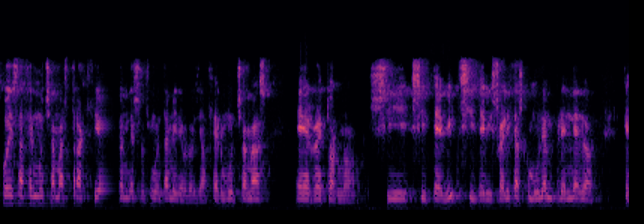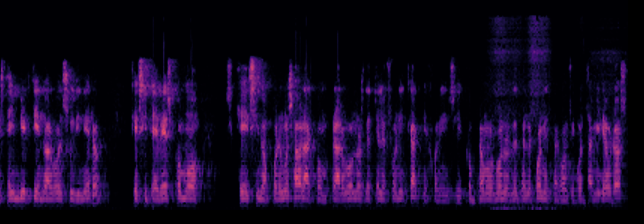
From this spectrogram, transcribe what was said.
puedes hacer mucha más tracción de esos 50.000 euros y hacer mucha más eh, retorno. Si, si, te, si te visualizas como un emprendedor que está invirtiendo algo en su dinero, que si te ves como que si nos ponemos ahora a comprar bonos de Telefónica, que jolín, si compramos bonos de Telefónica con 50.000 euros,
